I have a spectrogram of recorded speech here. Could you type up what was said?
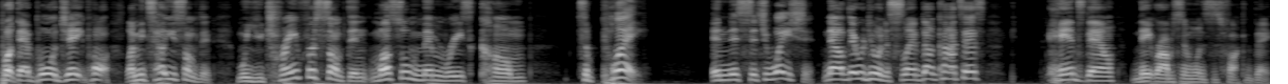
But that boy Jake Paul, let me tell you something. When you train for something, muscle memories come to play in this situation. Now, if they were doing a slam dunk contest, hands down, Nate Robinson wins this fucking thing.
